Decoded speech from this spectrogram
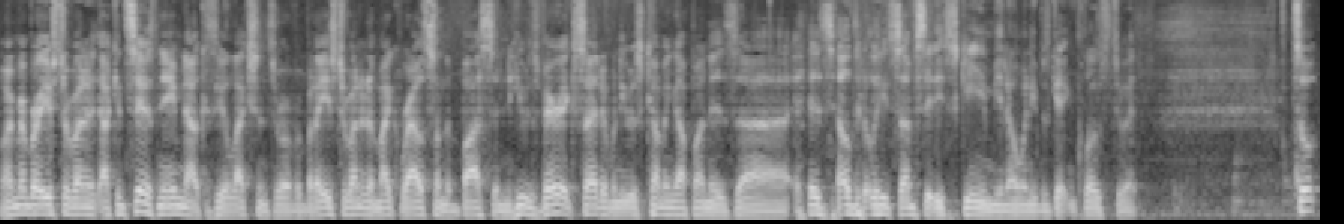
I remember I used to run it. I can say his name now because the elections are over. But I used to run into Mike Rouse on the bus, and he was very excited when he was coming up on his uh, his elderly subsidy scheme. You know, when he was getting close to it. So,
